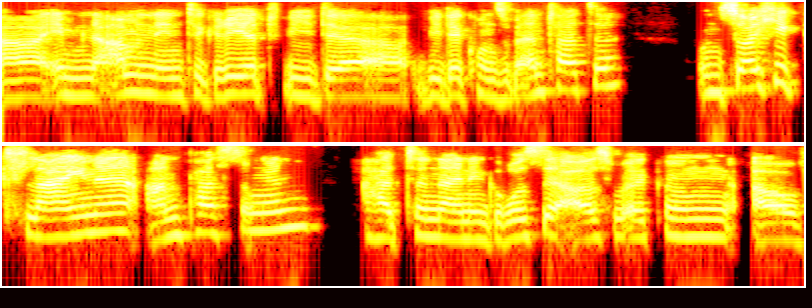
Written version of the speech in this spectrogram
äh, im Namen integriert, wie der, wie der Konsument hatte. Und solche kleine Anpassungen hatten eine große Auswirkung auf,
